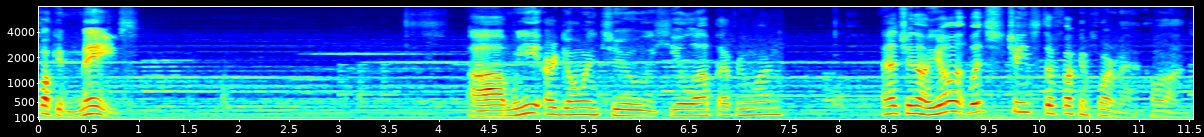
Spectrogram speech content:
fucking maze. Um, we are going to heal up everyone. Actually, no, you know what? Let's change the fucking format. Hold on.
